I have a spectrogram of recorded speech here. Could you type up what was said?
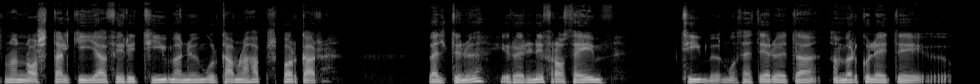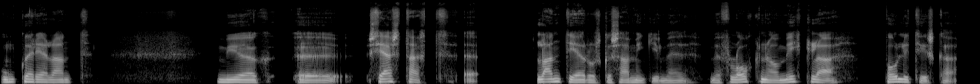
svona nostalgíja fyrir tímanum úr gamla Habsborgar veldinu í rauninni frá þeim tímum. Og þetta eru þetta að mörguleiti Ungverjaland mjög uh, sérstakt uh, land í erúsku samingi með, með flókna og mikla pólitíska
